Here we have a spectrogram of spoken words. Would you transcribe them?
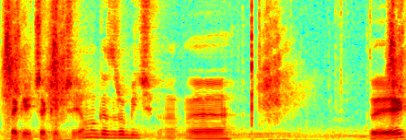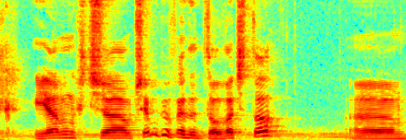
Czekaj, czekaj, czy ja mogę zrobić. E, Pyk. I ja bym chciał. Czy ja mogę wyedytować to? Em,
